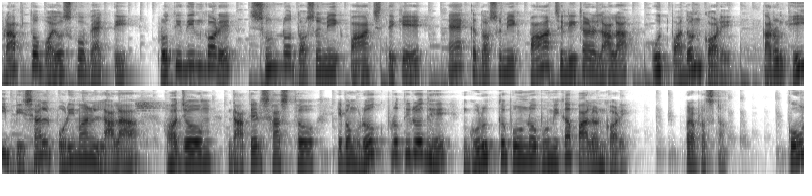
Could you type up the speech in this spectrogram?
প্রাপ্ত বয়স্ক ব্যক্তি প্রতিদিন গড়ে শূন্য দশমিক পাঁচ থেকে এক দশমিক পাঁচ লিটার লালা উৎপাদন করে। কারণ এই বিশাল পরিমাণ লালা হজম, দাঁতের স্বাস্থ্য এবং রোগ প্রতিরোধে গুরুত্বপূর্ণ ভূমিকা পালন করে। প্রশ্ন কোন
